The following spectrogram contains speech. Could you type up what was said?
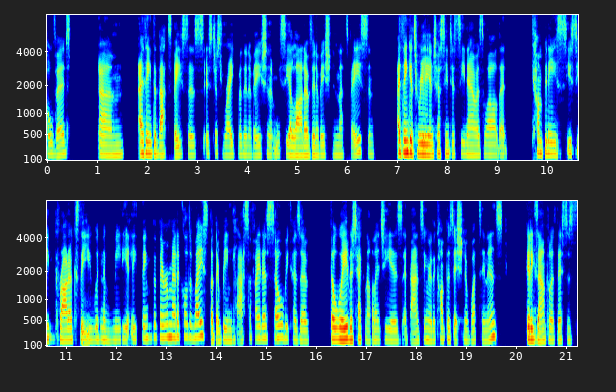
COVID. Um, I think that that space is is just ripe with innovation, and we see a lot of innovation in that space. And I think it's really interesting to see now as well that companies, you see products that you wouldn't immediately think that they're a medical device, but they're being classified as so because of the way the technology is advancing or the composition of what's in it. Good example of this is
